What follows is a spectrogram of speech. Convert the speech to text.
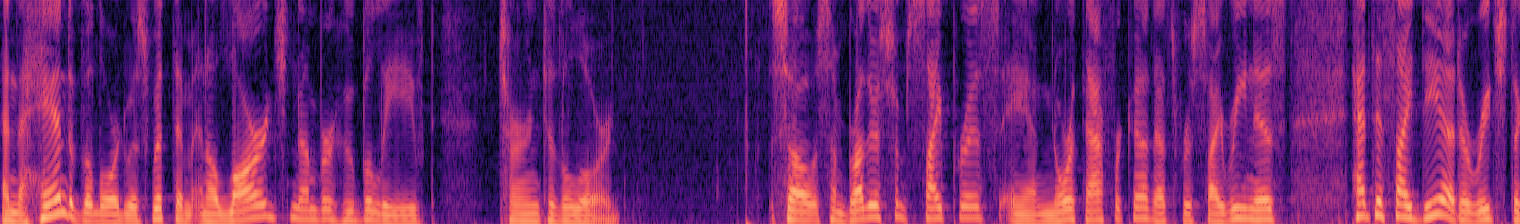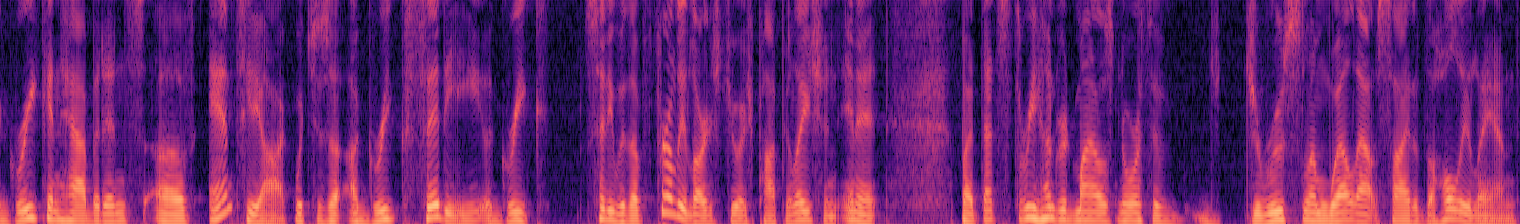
And the hand of the Lord was with them, and a large number who believed turned to the Lord. So, some brothers from Cyprus and North Africa, that's where Cyrene is, had this idea to reach the Greek inhabitants of Antioch, which is a, a Greek city, a Greek city with a fairly large Jewish population in it, but that's 300 miles north of J- Jerusalem, well outside of the Holy Land.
